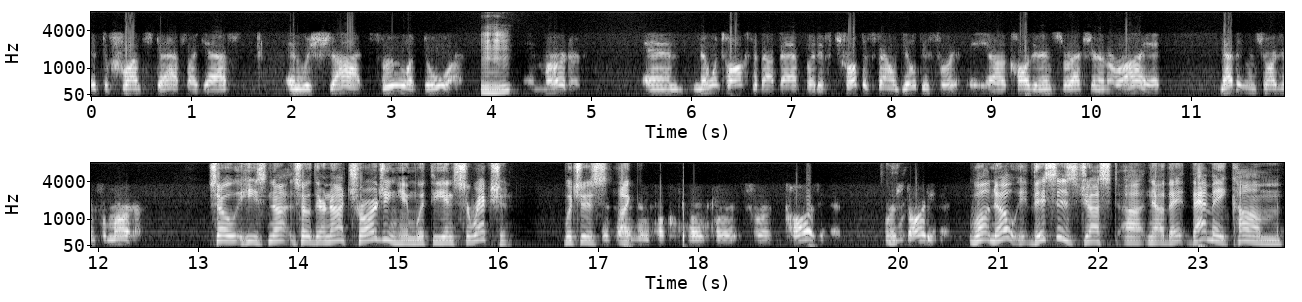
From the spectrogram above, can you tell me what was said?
at the front steps, I guess, and was shot through a door mm-hmm. and murdered. And no one talks about that. But if Trump is found guilty for uh, causing insurrection and a riot, now they can charge him for murder. So he's not. So they're not charging him with the insurrection, which is like for, for, for, for causing it or starting it. Well, no, this is just uh, now that that may come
